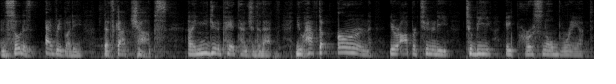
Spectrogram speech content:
and so does everybody that's got chops. And I need you to pay attention to that. You have to earn your opportunity to be a personal brand.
